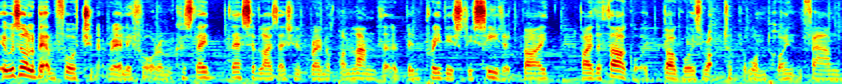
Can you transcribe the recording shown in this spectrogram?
it was all a bit unfortunate, really, for them because they their civilization had grown up on land that had been previously seeded by by the Thargoid. Thargoids rocked up at one point and found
